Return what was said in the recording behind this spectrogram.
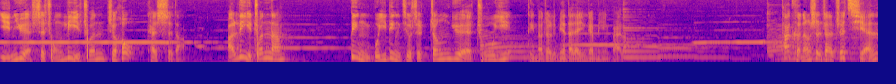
寅月是从立春之后开始的。而立春呢，并不一定就是正月初一。听到这里面，大家应该明白了，它可能是在之前，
